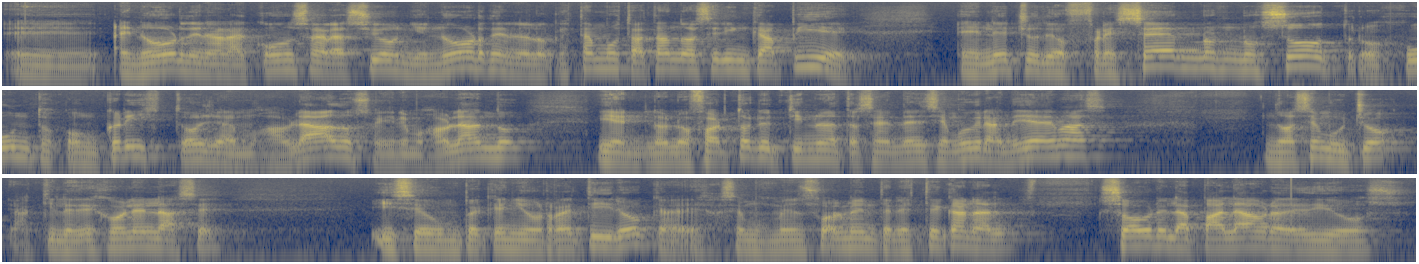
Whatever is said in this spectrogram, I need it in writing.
eh, en orden a la consagración y en orden a lo que estamos tratando de hacer hincapié, el hecho de ofrecernos nosotros junto con Cristo, ya hemos hablado, seguiremos hablando. Bien, el ofertorio tiene una trascendencia muy grande y además, no hace mucho, aquí les dejo el enlace, hice un pequeño retiro que hacemos mensualmente en este canal sobre la palabra de Dios.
